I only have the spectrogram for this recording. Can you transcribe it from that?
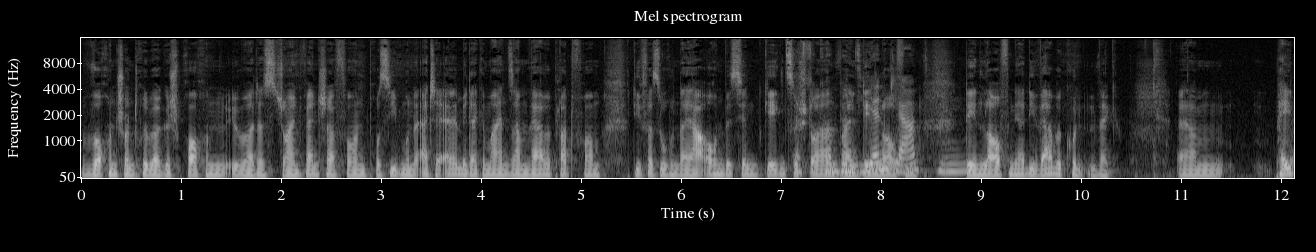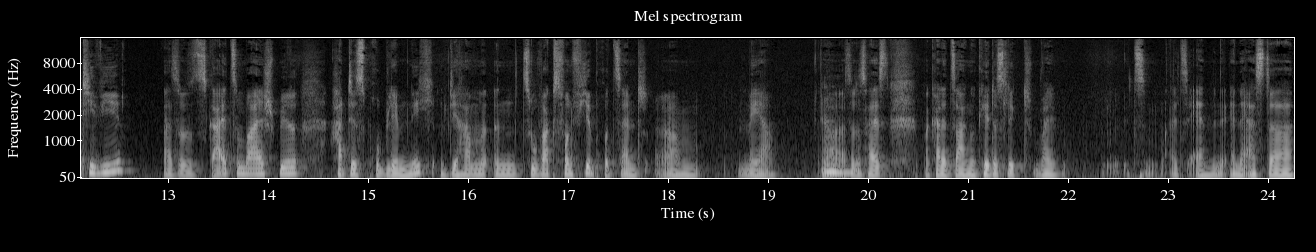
Wochen schon drüber gesprochen, über das Joint Venture von ProSieben und RTL mit der gemeinsamen Werbeplattform. Die versuchen da ja auch ein bisschen gegenzusteuern, weil denen laufen, mhm. denen laufen ja die Werbekunden weg. Ähm, PayTV Also Sky zum Beispiel hat das Problem nicht und die haben einen Zuwachs von 4% ähm, mehr. Ja, mhm. Also das heißt, man kann jetzt sagen, okay, das liegt, weil als eine erste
